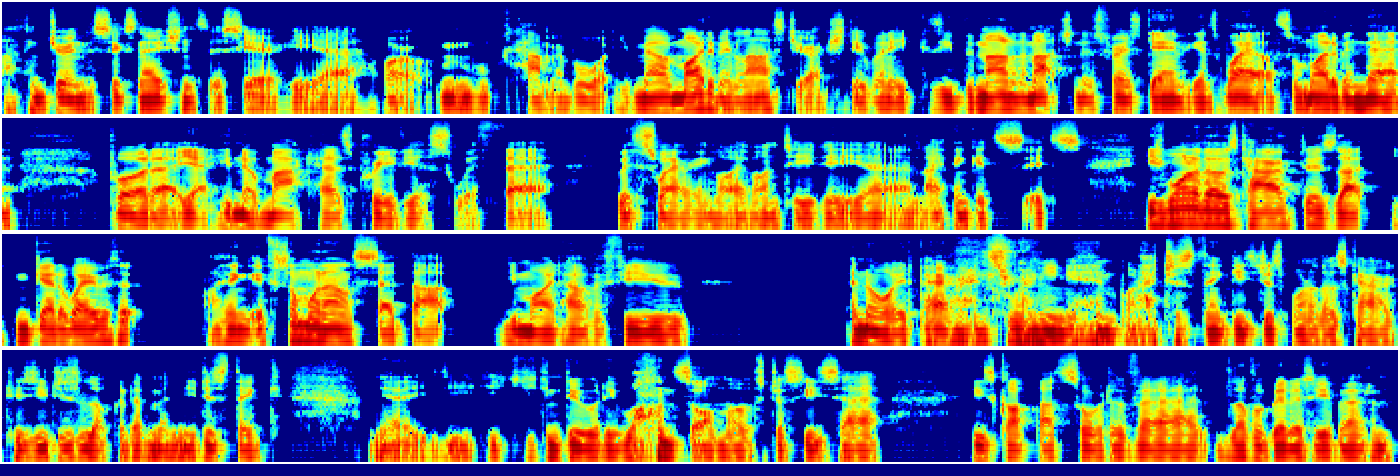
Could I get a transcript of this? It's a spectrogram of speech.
I think during the Six Nations this year, he uh, or I can't remember what you might have been last year actually when he because he was man of the match in his first game against Wales, so it might have been then. But uh, yeah, you know, Mack has previous with uh, with swearing live on TV, uh, and I think it's it's he's one of those characters that you can get away with it. I think if someone else said that, you might have a few annoyed parents ringing in, but I just think he's just one of those characters. You just look at him and you just think, yeah, he, he can do what he wants almost. Just he's uh, he's got that sort of uh, lovability about him.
